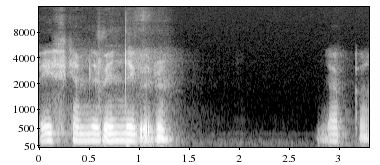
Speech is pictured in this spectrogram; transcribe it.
facecam'de beni de görün. Bir dakika.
